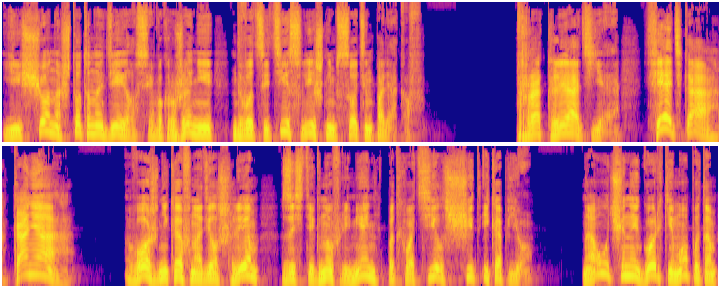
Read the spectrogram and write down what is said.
еще на что-то надеялся в окружении двадцати с лишним сотен поляков. «Проклятье! Федька! Коня!» Вожников надел шлем, застегнув ремень, подхватил щит и копье. Наученный горьким опытом,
